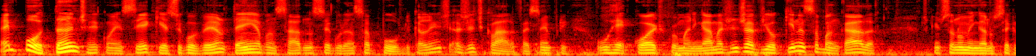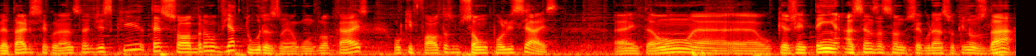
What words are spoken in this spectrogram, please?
É importante reconhecer que esse governo tem avançado na segurança pública. A gente, a gente, claro, faz sempre o recorte para o Maringá, mas a gente já viu aqui nessa bancada, se eu não me engano, o secretário de segurança disse que até sobram viaturas né, em alguns locais, o que falta são policiais. É, então, é, é, o que a gente tem, a sensação de segurança, o que nos dá,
